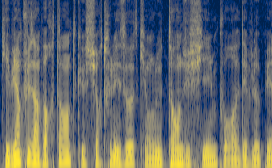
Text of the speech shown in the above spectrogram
qui est bien plus importante que sur tous les autres qui ont le temps du film pour euh, développer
